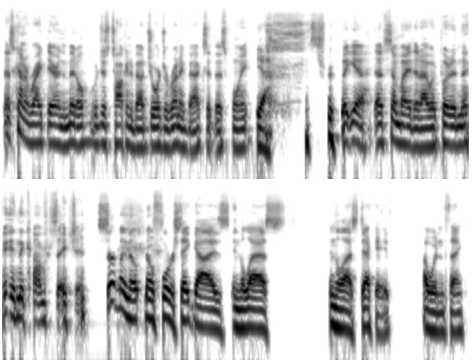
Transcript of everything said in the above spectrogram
That's kind of right there in the middle. We're just talking about Georgia running backs at this point. Yeah, that's true. But yeah, that's somebody that I would put in the in the conversation. Certainly, no no Florida State guys in the last in the last decade. I wouldn't think.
